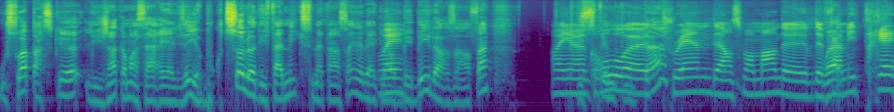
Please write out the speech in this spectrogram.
ou soit parce que les gens commencent à réaliser, il y a beaucoup de ça, là, des familles qui se mettent en scène avec leurs bébés, leurs enfants. Ouais, il y a un gros le euh, trend en ce moment de, de Ouais. familles très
